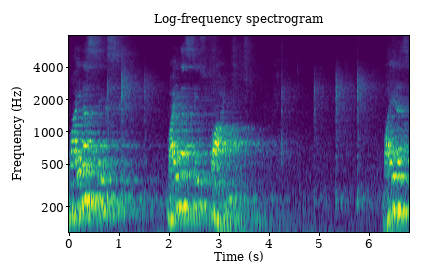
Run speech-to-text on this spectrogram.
minus 6, minus 6 point, minus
